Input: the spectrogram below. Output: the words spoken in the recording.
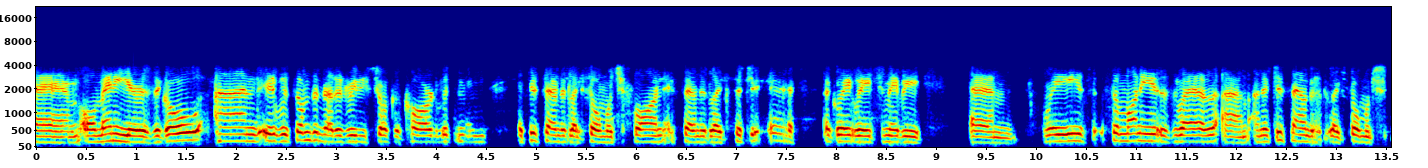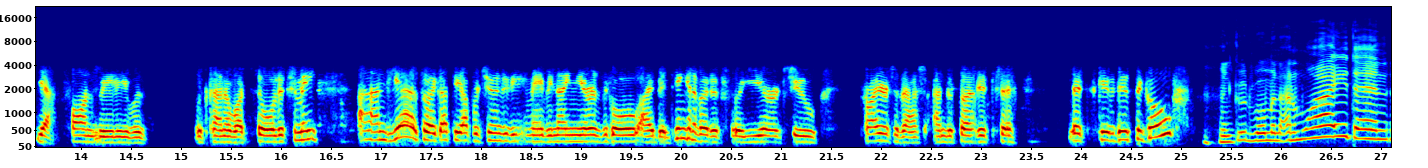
um, oh, many years ago, and it was something that had really struck a chord with me. It just sounded like so much fun. It sounded like such a, a great way to maybe um, raise some money as well, um, and it just sounded like so much, yeah, fun. Really was was kind of what sold it to me. And yeah, so I got the opportunity maybe nine years ago. I'd been thinking about it for a year or two prior to that, and decided to let's give this a go. Good woman. And why then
